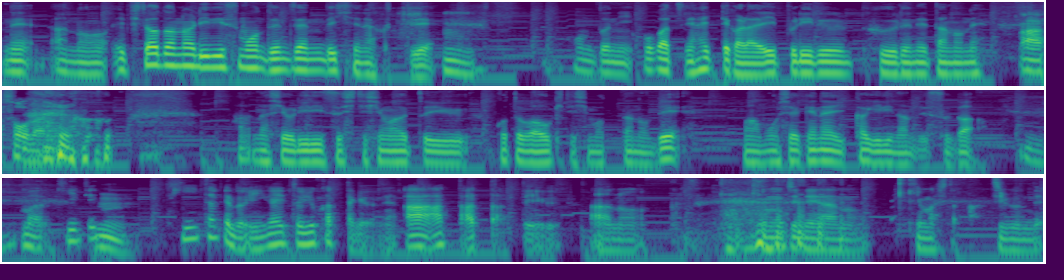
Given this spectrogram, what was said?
ね、あの、エピソードのリリースも全然できてなくて、うん。本当に5月に入ってからエイプリルフールネタのね、あ、そうだね。話をリリースしてしまうということが起きてしまったので、まあ申し訳ない限りなんですが、うんまあ、聞いて、うん。聞いたけど意外と良かったけどね。あ、あったあったっていう、あの、気持ちで、あの、聞きました。自分で。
